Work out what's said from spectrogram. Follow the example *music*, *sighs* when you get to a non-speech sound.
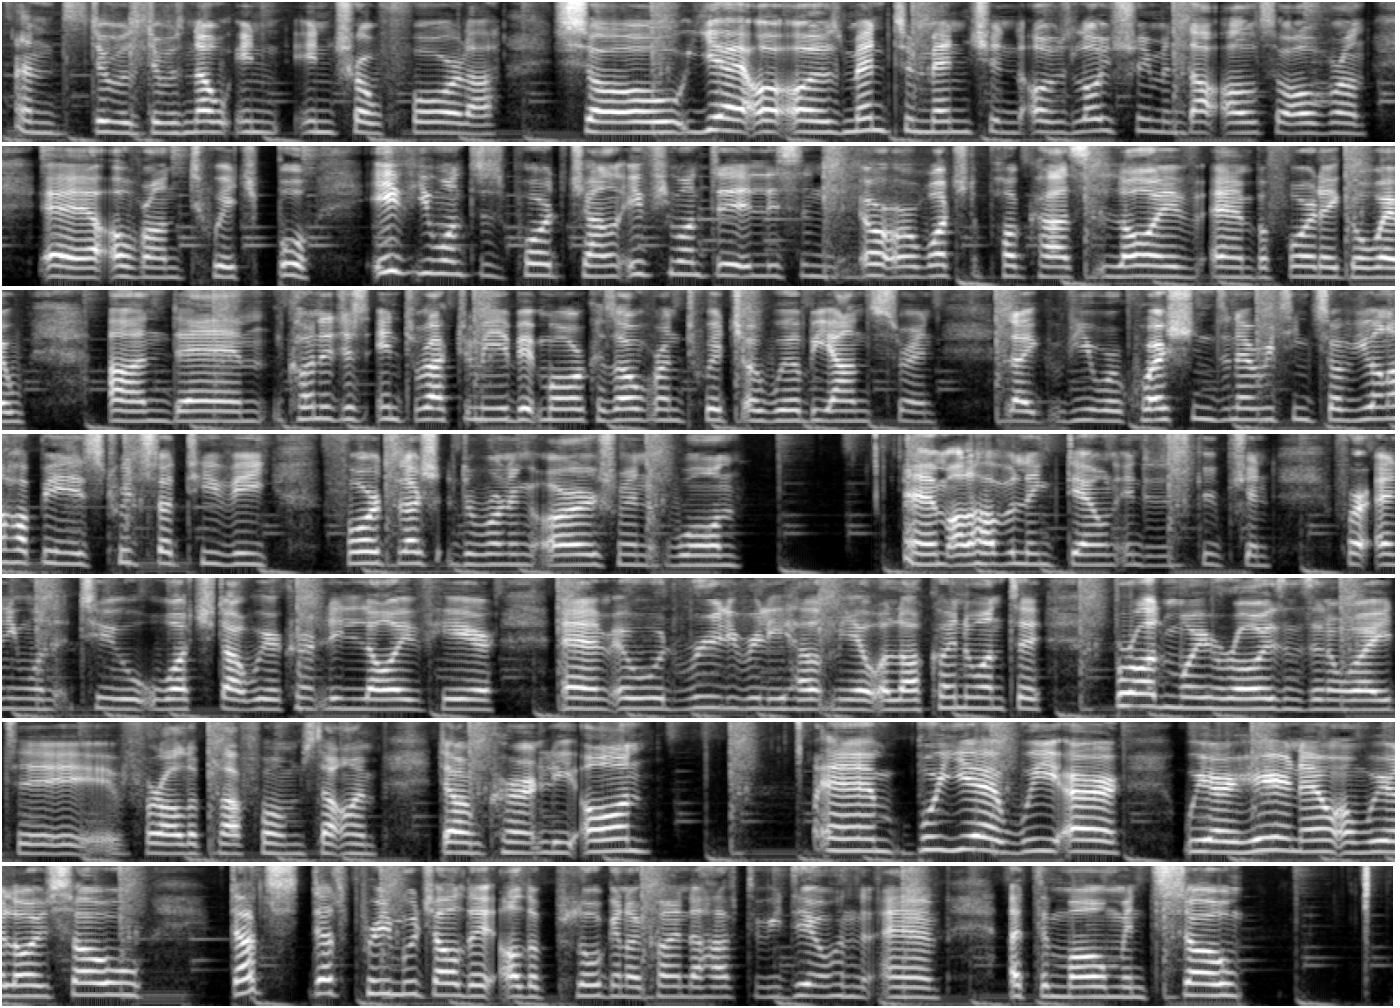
and there was there was no in, intro for that. So yeah, I, I, was meant to mention I was live streaming that also over on uh, over on Twitch. But if you want to support the channel, if you want to listen or, or watch the podcast live um, before they go out, and um, kind of just interact with me a bit more, because over on Twitch I will be answering like viewer questions and everything. So if you wanna hop in, it's twitch.tv forward slash the running Irishman one. Um, I'll have a link down in the description for anyone to watch that. We are currently live here. Um, it would really, really help me out a lot. Kind of want to broaden my horizons in a way to for all the platforms that I'm that I'm currently on. Um, but yeah, we are we are here now and we're live. So that's that's pretty much all the all the plugging I kind of have to be doing um at the moment. So.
